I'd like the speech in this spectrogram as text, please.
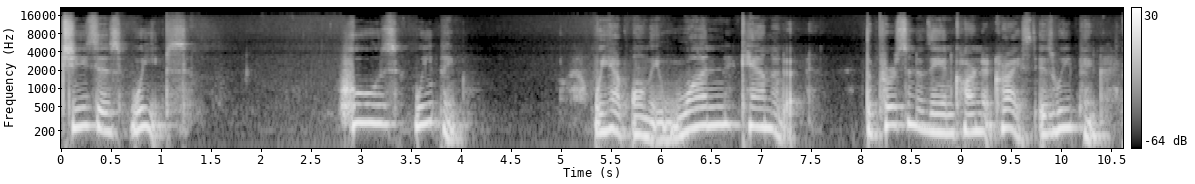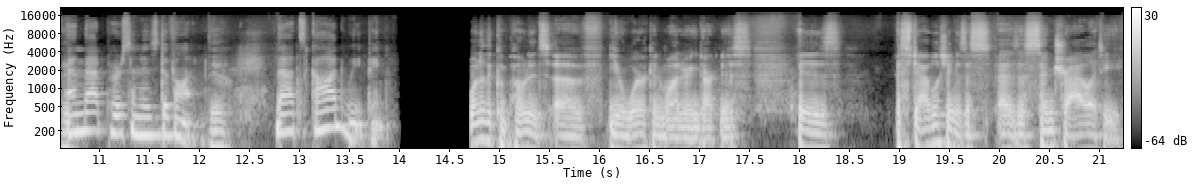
Jesus weeps, who's weeping? We have only one candidate. The person of the incarnate Christ is weeping, and that person is divine. Yeah. That's God weeping. One of the components of your work in Wandering Darkness is establishing as a, as a centrality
